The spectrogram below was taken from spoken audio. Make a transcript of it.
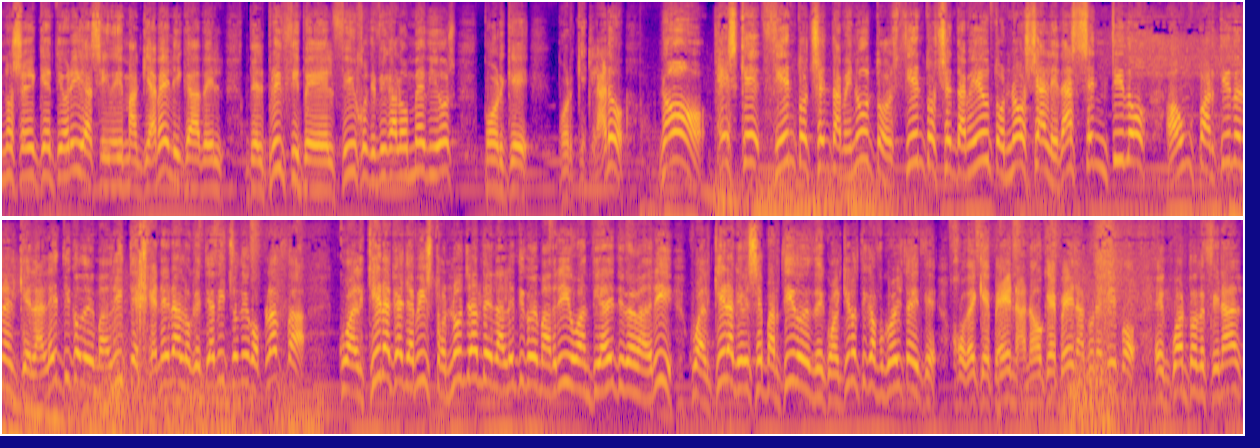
no sé qué teorías y maquiavélica del, del príncipe, el fin justifica los medios, porque, porque claro, no, es que 180 minutos, 180 minutos, no, o sea, le das sentido a un partido en el que el Atlético de Madrid te genera lo que te ha dicho Diego Plaza. Cualquiera que haya visto, no ya del Atlético de Madrid o anti-Atlético de Madrid, cualquiera que ve ese partido desde cualquier óptica futbolista dice, joder, qué pena, ¿no? Qué pena que un equipo en cuartos de final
